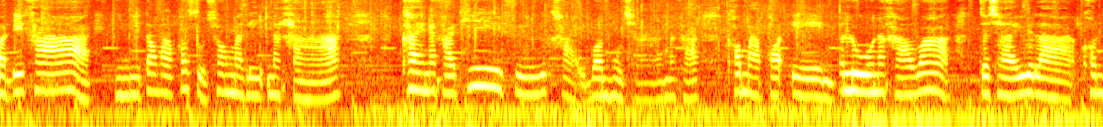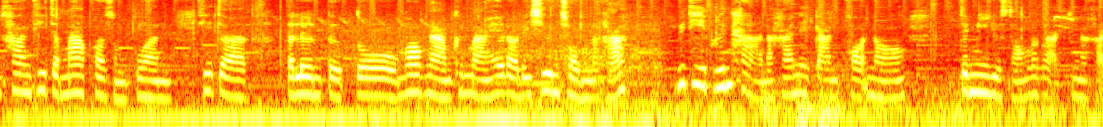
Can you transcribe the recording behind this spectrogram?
วัสดีค่ะ ยินดีต้อนรับเข้าสู่ช่องมารินะคะ ใครนะคะที่ซื้อไข่บอลหูช้างนะคะ เข้ามาเพาะเองรู้นะคะว่าจะใช้เวลาค่อนข้างที่จะมากพอสมควร ที่จะเจริญเติบโตงอกงามขึ้นมาให้เราได้ชื่นชมนะคะ วิธีพื้นฐานนะคะในการเพาะน้องจะมีอยู่สองหลักๆนะคะ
